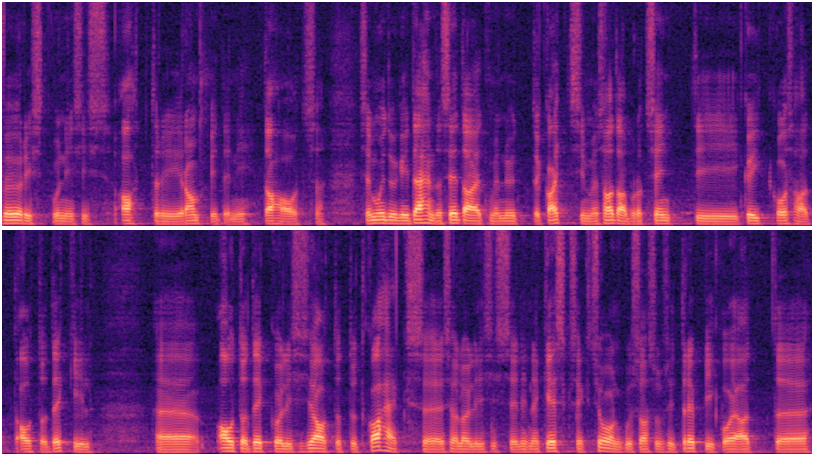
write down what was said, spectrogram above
vöörist kuni siis ahtri rampideni tahaotsa. see muidugi ei tähenda seda, et me nüüd katsime sada protsenti kõik osad autotekil Äh, autotekk oli siis jaotatud kaheks, seal oli siis selline kesksektsioon, kus asusid trepikojad, äh,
